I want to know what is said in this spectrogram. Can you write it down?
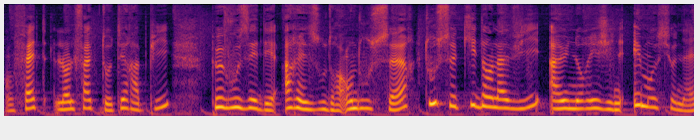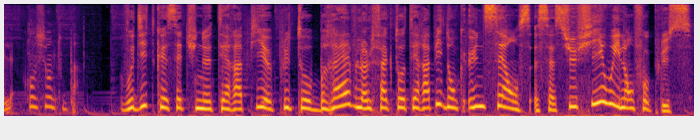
En fait, l'olfactothérapie peut vous aider à résoudre en douceur tout ce qui dans la vie a une origine émotionnelle, consciente ou pas. Vous dites que c'est une thérapie plutôt brève, l'olfactothérapie, donc une séance, ça suffit ou il en faut plus?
